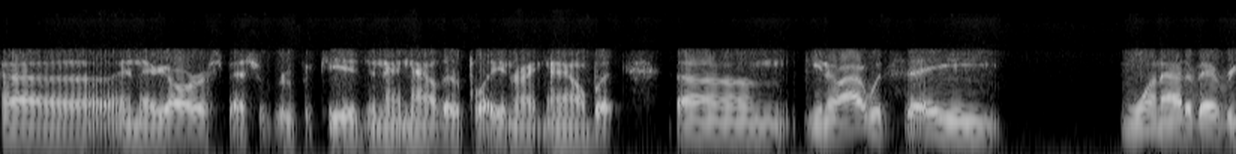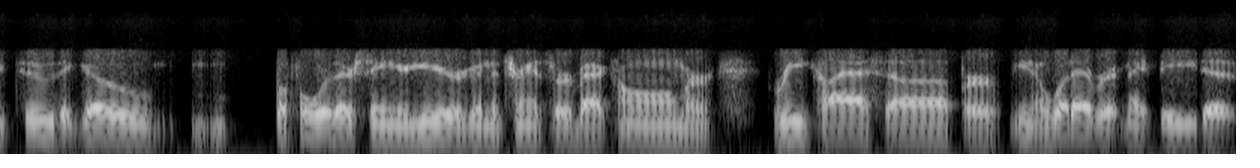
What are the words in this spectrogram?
uh, and they are a special group of kids, and, and how they're playing right now. But um, you know, I would say one out of every two that go before their senior year are going to transfer back home or reclass up or you know whatever it may be to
